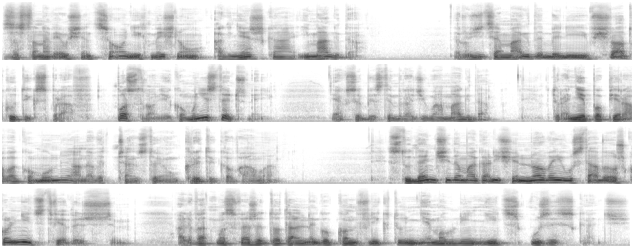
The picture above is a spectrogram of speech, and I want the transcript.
Zastanawiał się, co o nich myślą Agnieszka i Magda. Rodzice Magdy byli w środku tych spraw, po stronie komunistycznej. Jak sobie z tym radziła Magda, która nie popierała komuny, a nawet często ją krytykowała? Studenci domagali się nowej ustawy o szkolnictwie wyższym, ale w atmosferze totalnego konfliktu nie mogli nic uzyskać.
